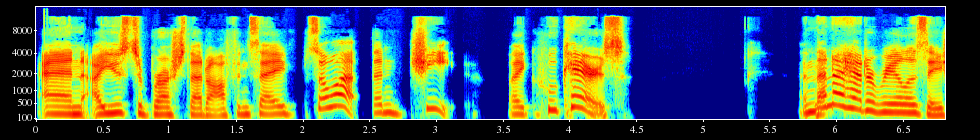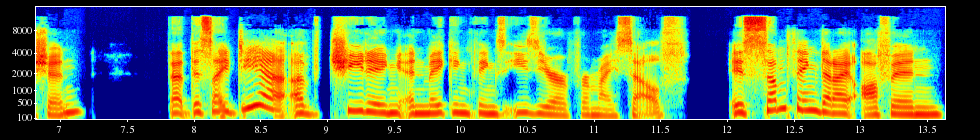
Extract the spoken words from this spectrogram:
And I used to brush that off and say, so what? Then cheat. Like, who cares? And then I had a realization that this idea of cheating and making things easier for myself is something that I often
